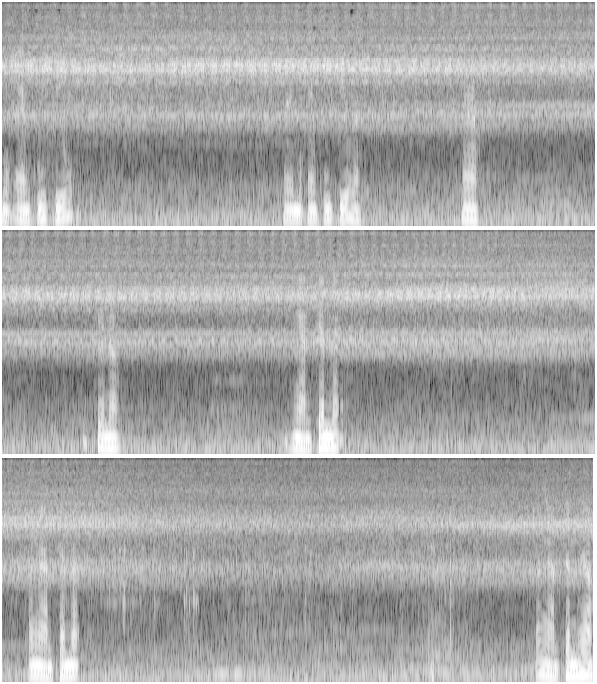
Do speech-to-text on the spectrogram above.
một em cúng chiếu. Đây một em cúng chiếu này ha ok nè ngàn chân đấy có ngàn chân á có ngàn chân thấy không?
